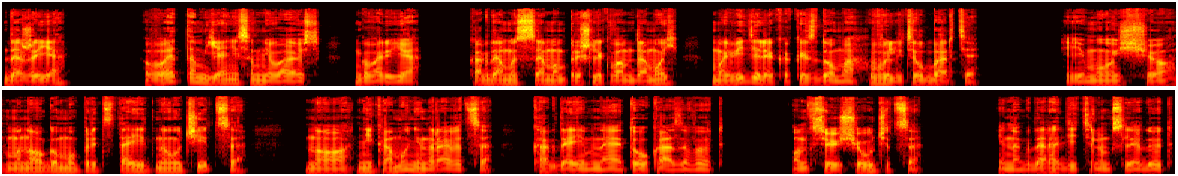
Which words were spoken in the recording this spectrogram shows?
даже я. В этом я не сомневаюсь, говорю я. Когда мы с Сэмом пришли к вам домой, мы видели, как из дома вылетел Берти. Ему еще многому предстоит научиться, но никому не нравится, когда им на это указывают. Он все еще учится. Иногда родителям следует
